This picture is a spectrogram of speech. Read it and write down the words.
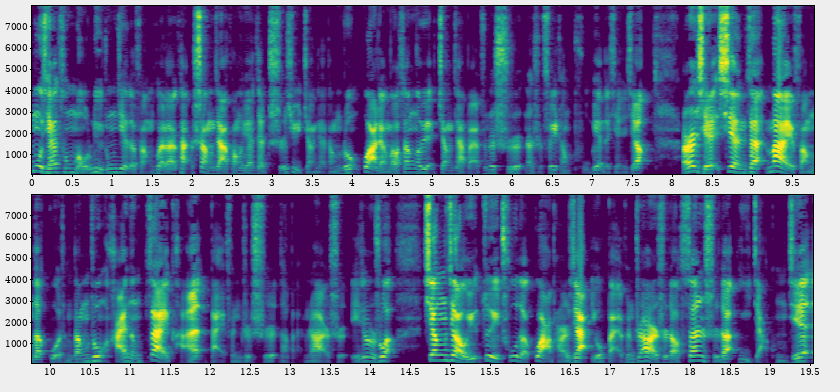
目前从某绿中介的反馈来看，上架房源在持续降价当中，挂两到三个月降价百分之十，那是非常普遍的现象。而且现在卖房的过程当中，还能再砍百分之十到百分之二十，也就是说，相较于最初的挂牌价，有百分之二十到三十的溢价空间。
